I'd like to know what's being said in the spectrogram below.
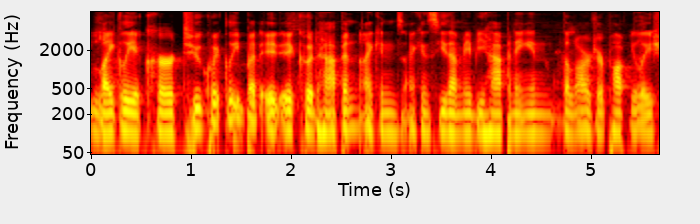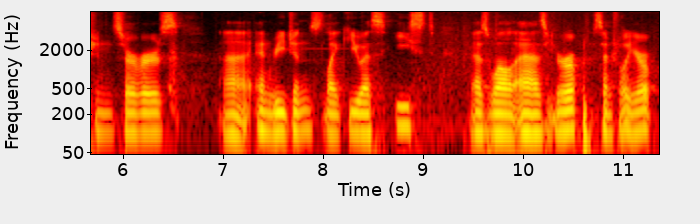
likely occur too quickly, but it, it could happen. I can I can see that maybe happening in the larger population servers uh, and regions like US East as well as Europe, Central Europe.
